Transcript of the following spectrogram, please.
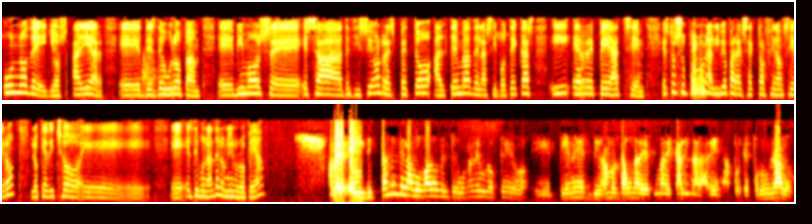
Uno de ellos, ayer, desde Europa, vimos esa decisión respecto al tema de la las hipotecas y RPH. ¿Esto supone un alivio para el sector financiero, lo que ha dicho eh, eh, el Tribunal de la Unión Europea? A ver, el dictamen del abogado del Tribunal Europeo eh, tiene, digamos, da una de, una de cal y una de arena, porque por un lado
